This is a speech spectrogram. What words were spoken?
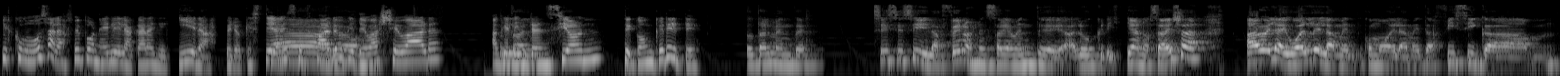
y es como vos a la fe ponele la cara que quieras, pero que sea ese faro que te va a llevar a que la intención se concrete. Totalmente. Sí, sí, sí, la fe no es necesariamente algo cristiano. O sea, ella habla igual de la como de la metafísica, mm,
